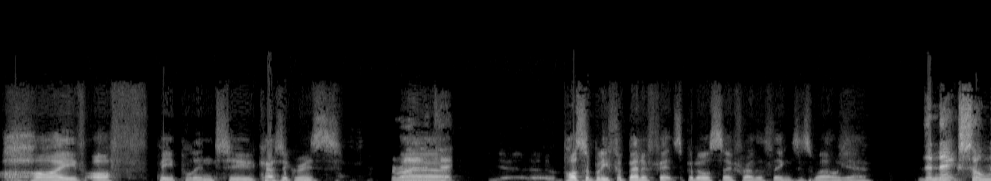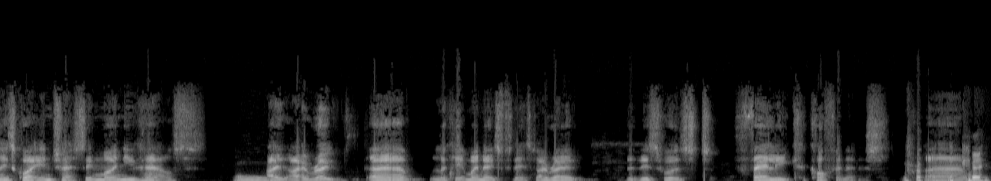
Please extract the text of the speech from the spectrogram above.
hive off people into categories. Right, uh, okay. Possibly for benefits, but also for other things as well, yeah. The next song is quite interesting, My New House. I, I, wrote, uh, looking at my notes for this, I wrote that this was fairly cacophonous. Um, okay.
